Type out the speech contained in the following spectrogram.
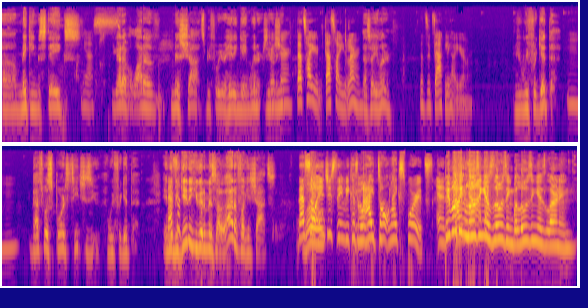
um, making mistakes. Yes. You got to have a lot of missed shots before you're hitting game winners. You know For what I mean? sure. That's how you. That's how you learn. That's how you learn. That's exactly how you learn. You, we forget that. Mm-hmm. That's what sports teaches you, and we forget that. In That's the a- beginning, you're gonna miss a lot of fucking shots. That's Hello? so interesting because People- I don't like sports, and People I'm think not- losing is losing, but losing is learning.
